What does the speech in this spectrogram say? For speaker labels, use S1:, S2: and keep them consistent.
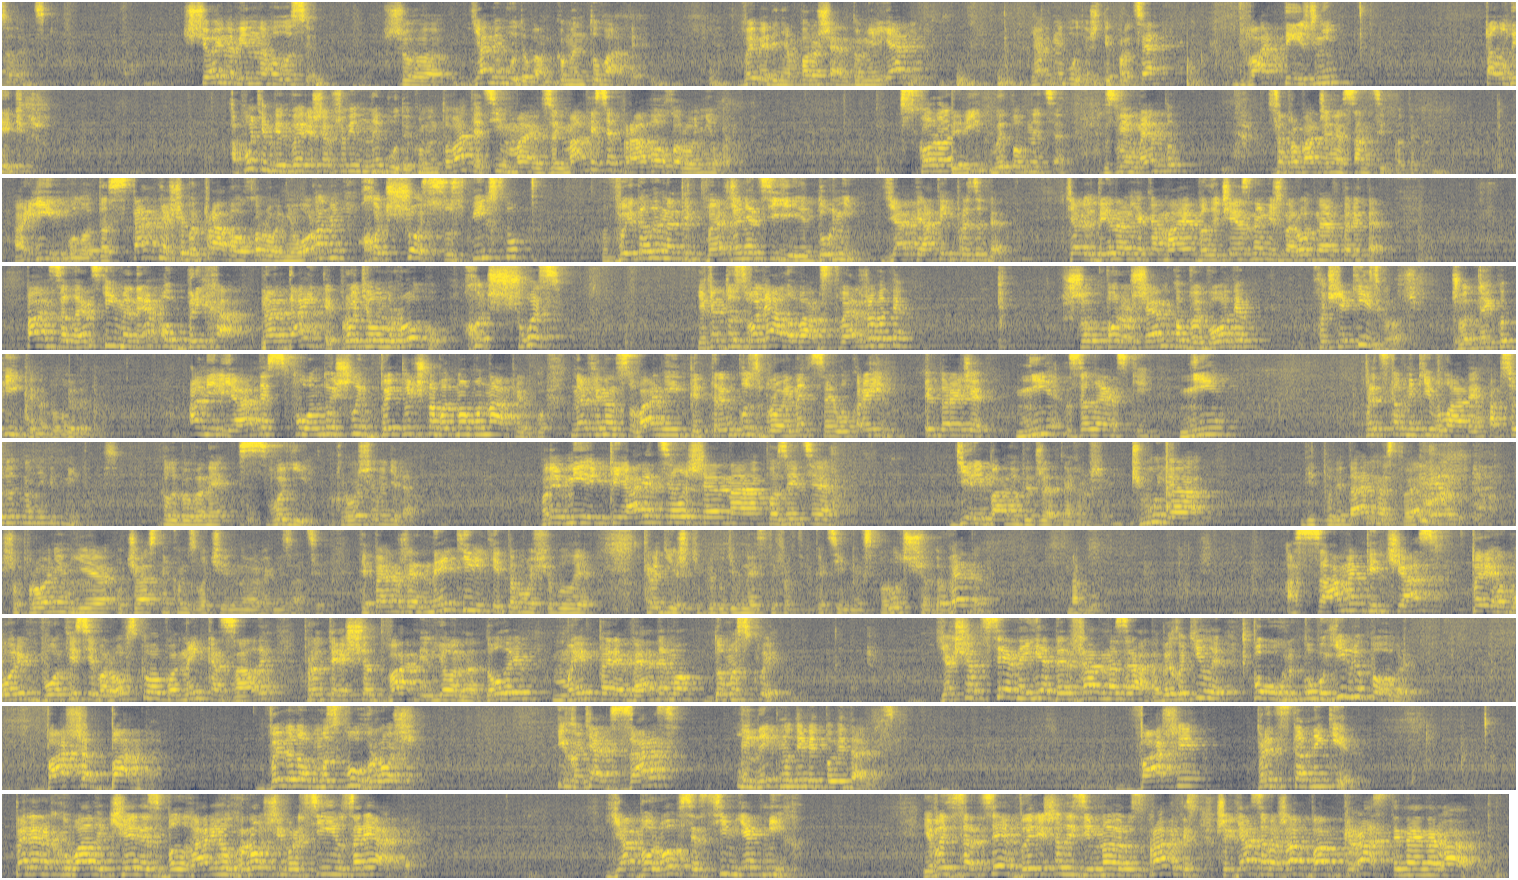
S1: Зеленський. Щойно він наголосив, що я не буду вам коментувати виведенням Порошенко мільярдів. Як не будеш? Ти про це два тижні талдичиш. А потім він вирішив, що він не буде коментувати, цим мають займатися правоохоронні органи. Скоро рік виповниться з моменту запровадження санкцій проти мене. Рік було достатньо, щоб правоохоронні органи хоч щось суспільству видали на підтвердження цієї дурні. Я п'ятий президент. Я людина, яка має величезний міжнародний авторитет. Пан Зеленський мене обріхав. Надайте протягом року хоч щось, яке дозволяло вам стверджувати, що Порошенко виводив хоч якісь гроші. Жодної копійки не було виведено. А мільярди з фонду йшли виключно в одному напрямку на фінансування і підтримку Збройних сил України. І, до речі, ні Зеленський, ні представники влади абсолютно не відмітилися, коли б вони свої гроші виділяли. Вони вміють піаритися лише на позиціях дірібану бюджетних грошей. Чому я відповідально стверджую, що Пронін є учасником злочинної організації? Тепер уже не тільки тому, що були крадіжки при будівництві фортифікаційних споруд, що доведено набу. А саме під час переговорів в офісі Воровського вони казали про те, що 2 мільйона доларів ми переведемо до Москви. Якщо це не є державна зрада, ви хотіли по, вугіллю поговорити? Ваша банда вивела в Москву гроші і хочуть зараз уникнути відповідальності. Ваші представники перерахували через Болгарію гроші в Росію за реактор. Я боровся з цим як міг. І ви за це вирішили зі мною розправитись, що я заважав вам красти на енергатор.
